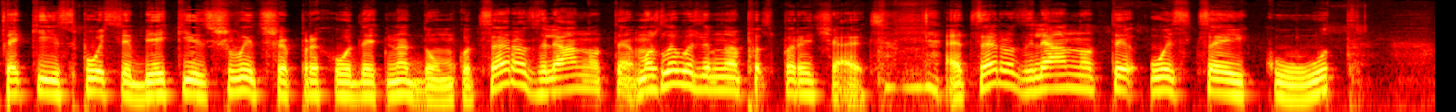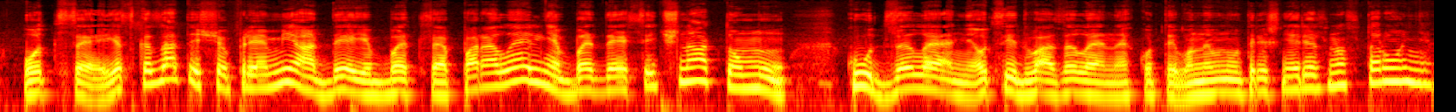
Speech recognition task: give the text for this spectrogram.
такий спосіб, який швидше приходить на думку, це розглянути, можливо, зі мною посперечаються, Е, це розглянути ось цей кут. Оце. І сказати, що прямі АД і БЦ паралельні, БД січна, тому кут зелений, оці два зелених кути, вони внутрішні різносторонні.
